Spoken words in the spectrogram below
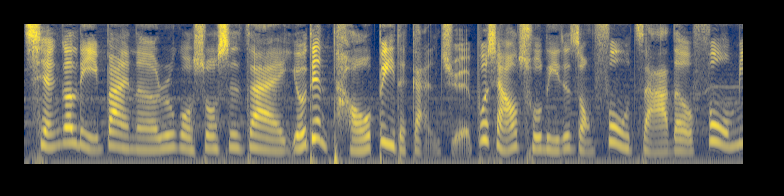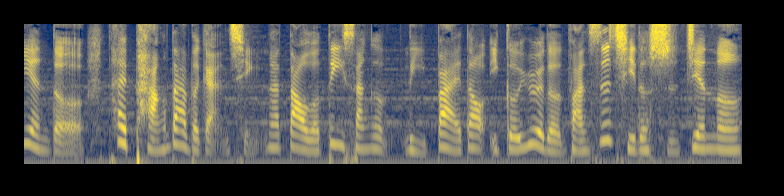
前个礼拜呢，如果说是在有点逃避的感觉，不想要处理这种复杂的负。负面的太庞大的感情，那到了第三个礼拜到一个月的反思期的时间呢，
